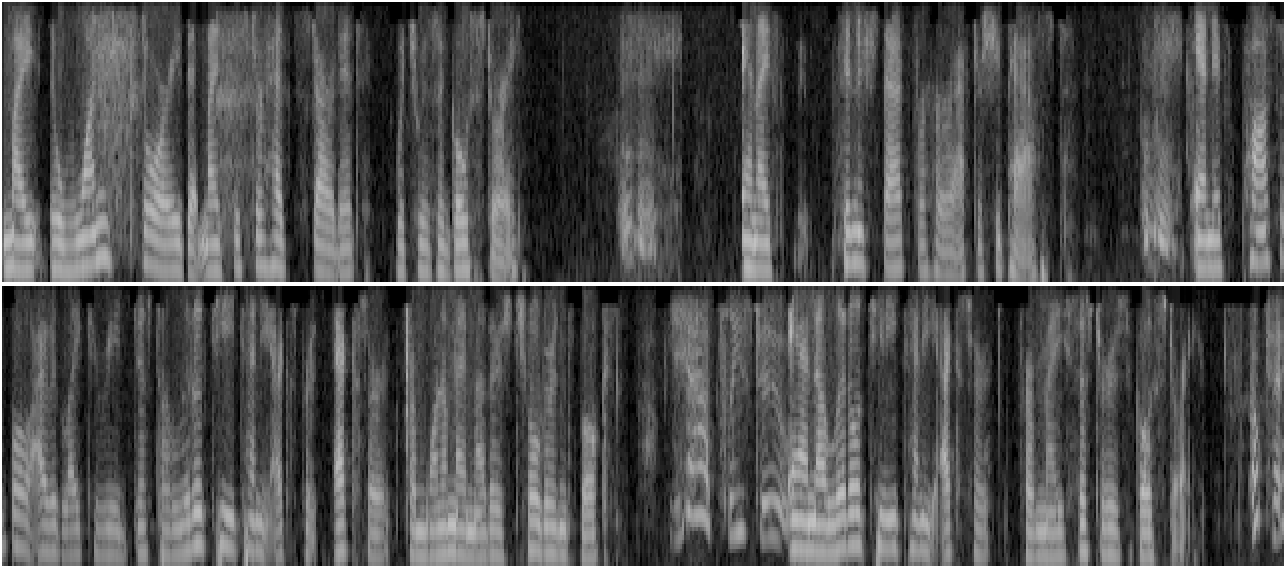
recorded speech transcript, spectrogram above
my the one story that my sister had started which was a ghost story Mhm. and I f- finished that for her after she passed Mhm. and if possible I would like to read just a little teeny tiny expert excerpt from one of my mother's children's books Yeah, please do. and a little teeny tiny excerpt from my sister's ghost story okay.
